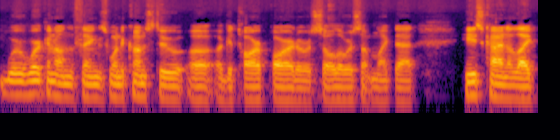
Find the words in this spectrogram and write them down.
we're working on the things, when it comes to a, a guitar part or a solo or something like that, he's kind of like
